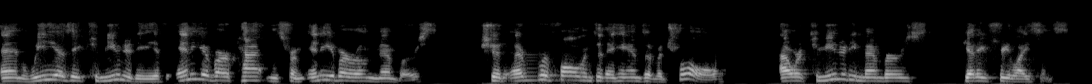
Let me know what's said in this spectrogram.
And we as a community if any of our patents from any of our own members should ever fall into the hands of a troll our community members get a free license.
